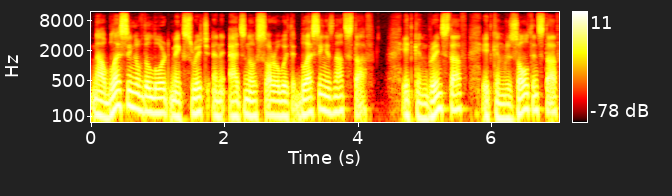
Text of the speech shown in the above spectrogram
Now, blessing of the Lord makes rich and adds no sorrow with it. Blessing is not stuff. It can bring stuff, it can result in stuff,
